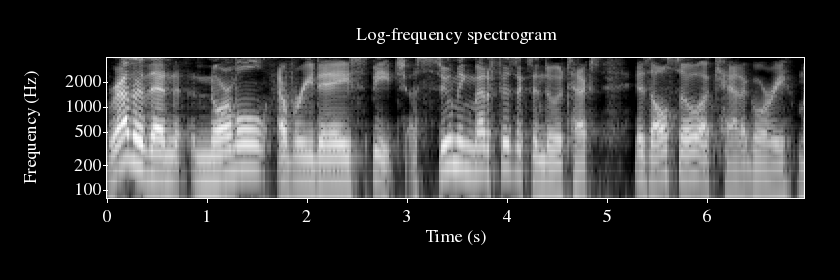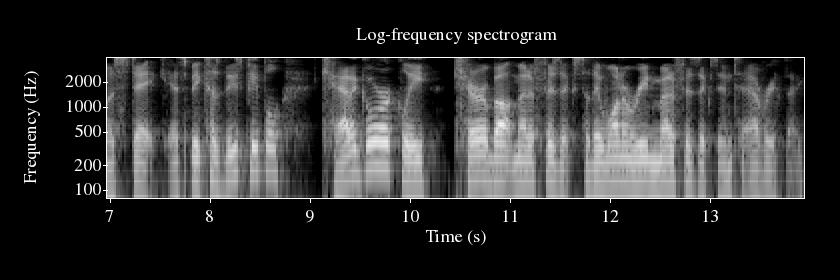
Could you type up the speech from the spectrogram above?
rather than normal everyday speech. Assuming metaphysics into a text is also a category mistake. It's because these people categorically care about metaphysics, so they want to read metaphysics into everything.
